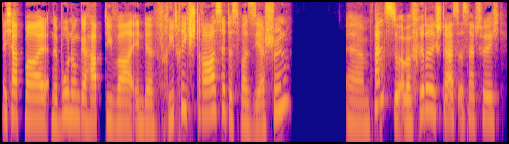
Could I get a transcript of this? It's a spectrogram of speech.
ich habe mal eine Wohnung gehabt, die war in der Friedrichstraße. Das war sehr schön. Ähm, Kannst du, aber Friedrichstraße ist natürlich,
